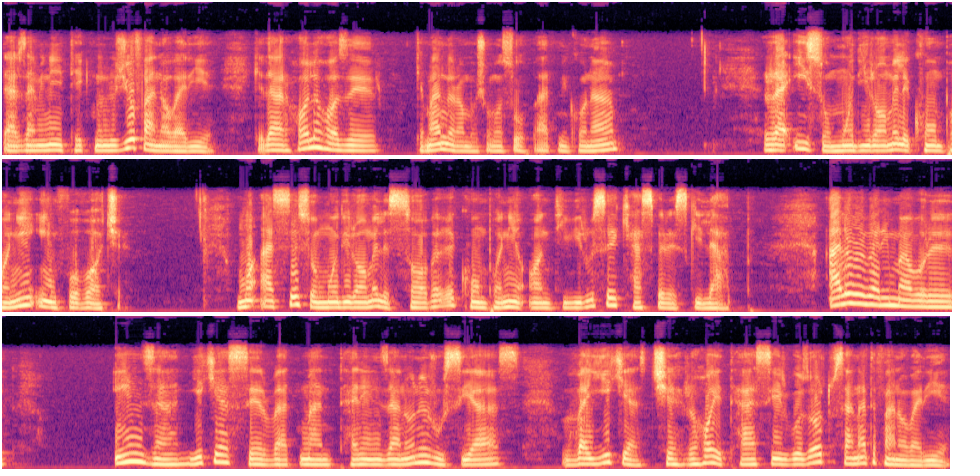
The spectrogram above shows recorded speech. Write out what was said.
در زمینه تکنولوژی و فناوریه که در حال حاضر که من دارم با شما صحبت می‌کنم رئیس و مدیرعامل کمپانی اینفوواچه. مؤسس و مدیرعامل سابق کمپانی آنتی ویروس کسپرسکی لب. علاوه بر این موارد این زن یکی از ثروتمندترین زنان روسیه است و یکی از چهره های تاثیرگذار تو صنعت فناوریه.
